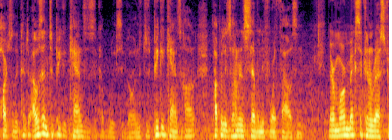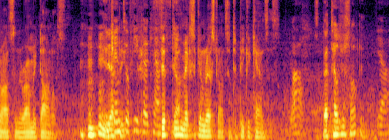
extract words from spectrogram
parts of the country. I was in Topeka, Kansas, a couple weeks ago, and Topeka, Kansas, hun- populates 174,000. There are more Mexican restaurants than there are McDonald's. In Topeka, Kansas. 50 Mexican restaurants in Topeka, Kansas. Wow. That tells you something. Yeah.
